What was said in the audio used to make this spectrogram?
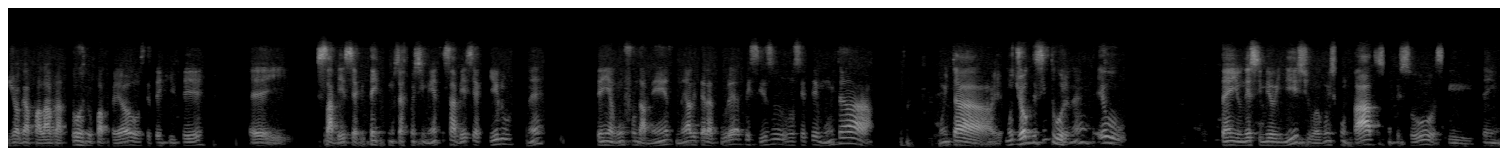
jogar a palavra à toa no papel, você tem que ter é, e saber se é, tem um certo conhecimento, saber se aquilo, né, tem algum fundamento, né? A literatura é preciso você ter muita muita, muito jogo de cintura, né? Eu tenho nesse meu início alguns contatos com pessoas que têm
